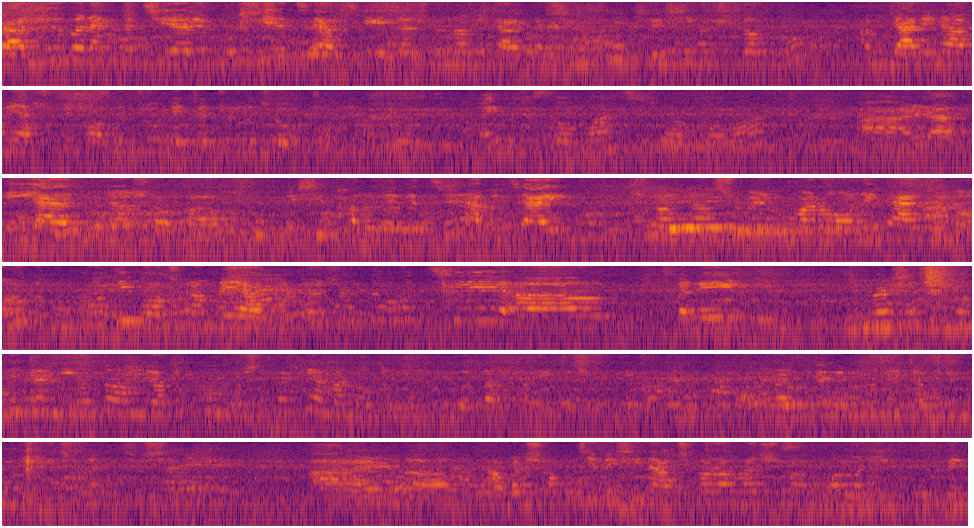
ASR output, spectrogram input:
ভ্যালুয়েবল একটা চেয়ারে বসিয়েছে। আজকে এটার জন্য আমি তার কাছে খুব বেশি কৃতজ্ঞ। আমি জানি না আমি আসলে কতটুকু এটার জন্য যোগ্য থ্যাংক ইউ সো মাচ বাবা আর এই আয়োজনটা খুব বেশি ভালো লেগেছে। আমি চাই সোহাগ আশ্রম আরও অনেক আয়োজন করুক প্রতি বছর আমরা এই আয়োজনটা সেটা হচ্ছে মানে ওনার সাথে প্রতিটা নিয়ত আমি যতক্ষণ বসে থাকি, আমার নতুন অভিজ্ঞতা হয় এটা থেকে আমি কিছু না কিছু শিখি, আর আমার সবচেয়ে বেশি নাচ করা হয় সোহাগমামানি গ্রুপের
